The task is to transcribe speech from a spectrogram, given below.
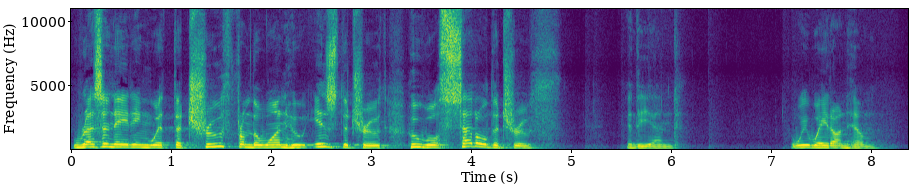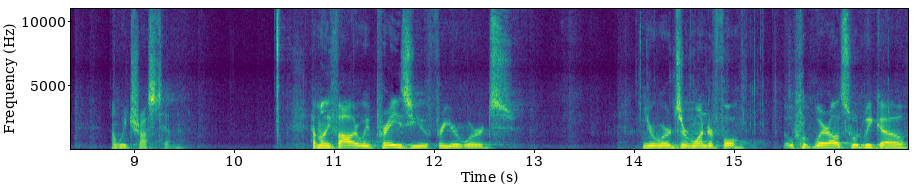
resonating with the truth from the one who is the truth, who will settle the truth in the end. We wait on him and we trust him. Heavenly Father, we praise you for your words. Your words are wonderful. Where else would we go?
